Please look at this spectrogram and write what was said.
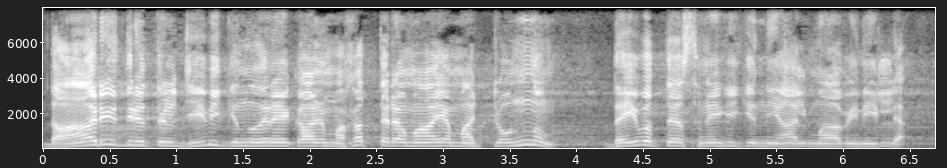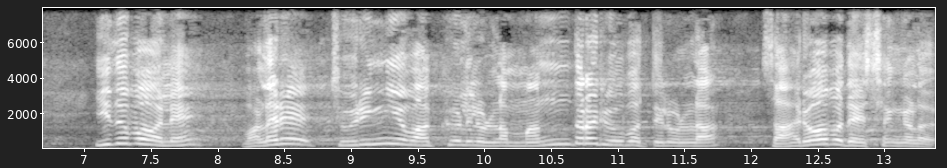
ദാരിദ്ര്യത്തിൽ ജീവിക്കുന്നതിനേക്കാൾ മഹത്തരമായ മറ്റൊന്നും ദൈവത്തെ സ്നേഹിക്കുന്ന ആത്മാവിനില്ല. ഇതുപോലെ വളരെ ചുരുങ്ങിയ വാക്കുകളിലുള്ള മന്ത്രരൂപത്തിലുള്ള സാരോപദേശങ്ങൾ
